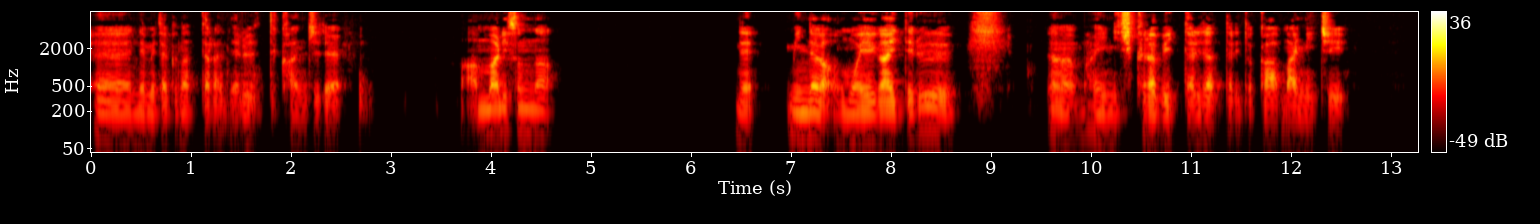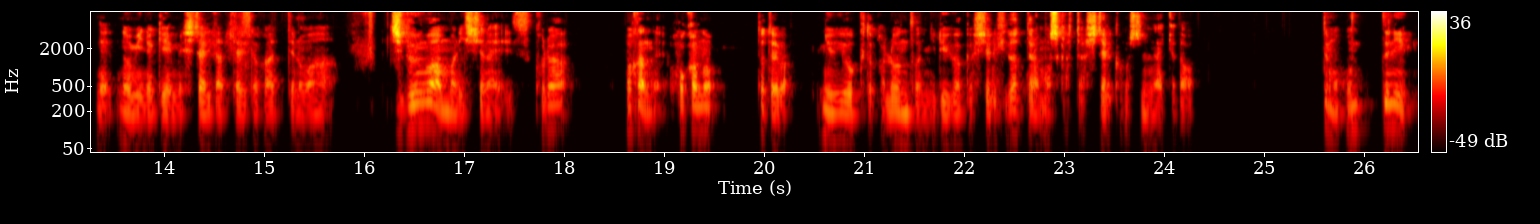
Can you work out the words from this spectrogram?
えー、眠たくなったら寝るって感じで、あんまりそんな、ね、みんなが思い描いてる、うん、毎日クラブ行ったりだったりとか、毎日、ね、飲みのゲームしたりだったりとかっていうのは、自分はあんまりしてないです。これは、わかんない。他の、例えば、ニューヨークとかロンドンに留学してる人だったらもしかしたらしてるかもしれないけど、でも本当に、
